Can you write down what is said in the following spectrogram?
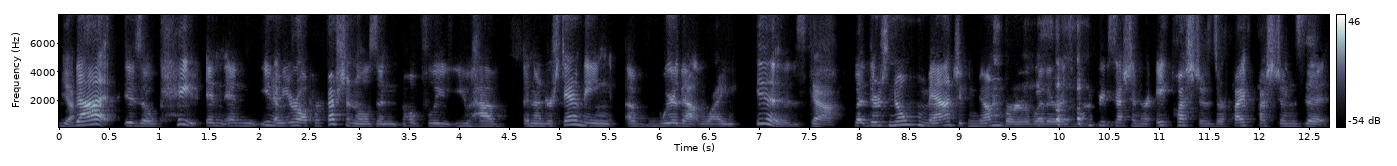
yeah. that is okay. And and you know, you're all professionals and hopefully you have an understanding of where that line is. Yeah. But there's no magic number, whether it's one free session or eight questions or five questions that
